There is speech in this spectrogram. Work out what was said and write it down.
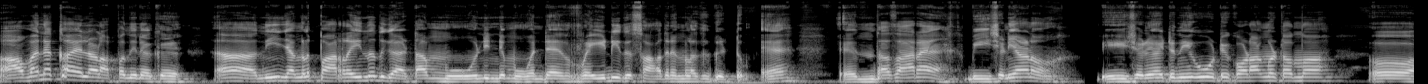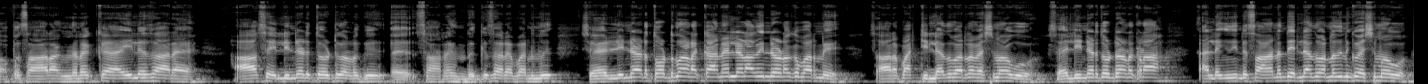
അവനൊക്കെ ആയല്ലോടാ അപ്പം നിനക്ക് ആ നീ ഞങ്ങൾ പറയുന്നത് കേട്ടാ മോനിന്റെ മോന്റെ റെയ്ഡ് ചെയ്ത സാധനങ്ങളൊക്കെ കിട്ടും. ഏ? എന്താ സാറേ? ഭീഷണിയാണോ? ഭീഷണിയായിട്ട് നീ കൂട്ടിക്കോടാ അങ്ങോട്ടൊന്നാ. ഓ അപ്പം സാർ അങ്ങനൊക്കെ ആയില്ലേ സാറേ? ആ സെല്ലിന്റെ അടുത്തോട്ട് നടക്ക്. സാറേ എന്തൊക്കെ സാറേ പറഞ്ഞത്? സെല്ലിന്റെ അടുത്തോട്ട് നടക്കാനല്ലടാ അവിടെയൊക്കെ പറഞ്ഞ്. സാറേ പറ്റില്ല എന്ന് പറഞ്ഞാൽ വിഷമാവോ? സെല്ലിന്റെ അടുത്തോട്ട് നടക്കടാ. അല്ലെങ്കിൽ നിന്റെ സാധനം തരില്ല എന്ന് പറഞ്ഞാൽ നിനക്ക് വിഷമാവോ?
